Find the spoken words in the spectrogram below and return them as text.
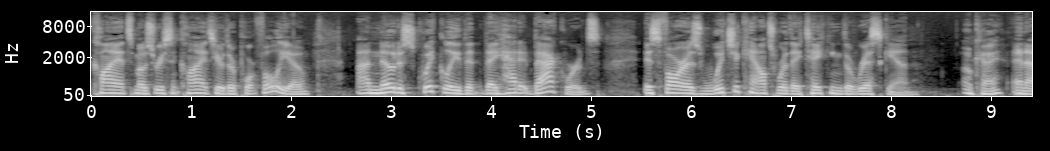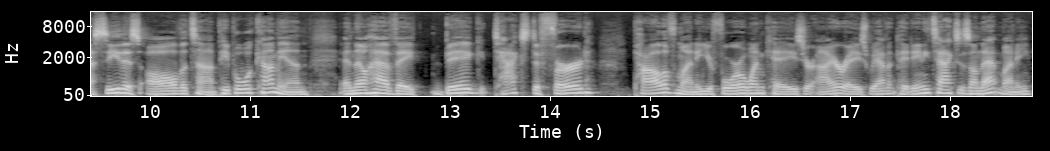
clients, most recent clients here, their portfolio, I noticed quickly that they had it backwards as far as which accounts were they taking the risk in. Okay. And I see this all the time. People will come in and they'll have a big tax deferred pile of money, your 401ks, your IRAs. We haven't paid any taxes on that money.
